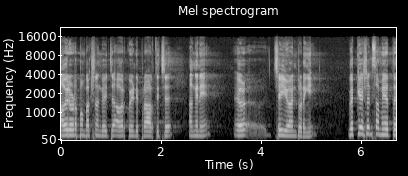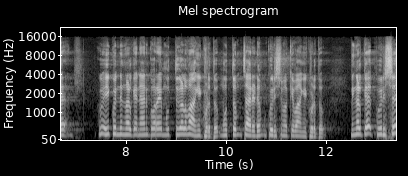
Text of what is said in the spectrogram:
അവരോടൊപ്പം ഭക്ഷണം കഴിച്ച് അവർക്ക് വേണ്ടി പ്രാർത്ഥിച്ച് അങ്ങനെ ചെയ്യുവാൻ തുടങ്ങി. വെക്കേഷൻ സമയത്ത് ഈ കുഞ്ഞുങ്ങൾക്ക് ഞാൻ കുറേ മുത്തുകൾ വാങ്ങിക്കൊടുത്തു. മുത്തും ചരടും കുരിശുമൊക്കെ വാങ്ങിക്കൊടുത്തു. നിങ്ങൾക്ക് കുരിശ്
